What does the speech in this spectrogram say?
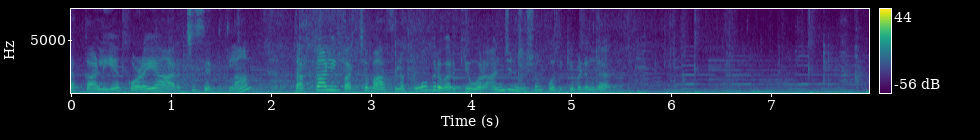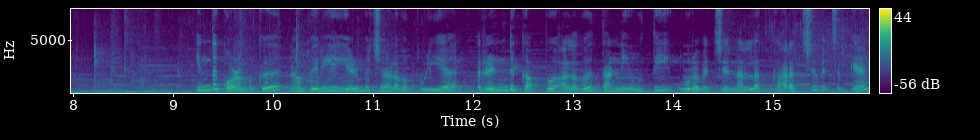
தக்காளியை குழையா அரைச்சி சேர்த்துக்கலாம். தக்காளி பச்சை வாசனை போகிற வரைக்கும் ஒரு அஞ்சு நிமிஷம் கொதிக்க விடுங்க. இந்த குழம்புக்கு நான் பெரிய எலும்பிச்சை அளவு புளியை ரெண்டு கப்பு அளவு தண்ணி ஊற்றி ஊற வச்சு நல்லா கரைச்சி வச்சுருக்கேன்.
